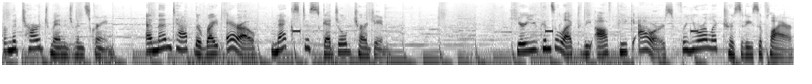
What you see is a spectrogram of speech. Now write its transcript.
from the Charge Management screen, and then tap the right arrow next to Scheduled Charging. Here you can select the off-peak hours for your electricity supplier.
